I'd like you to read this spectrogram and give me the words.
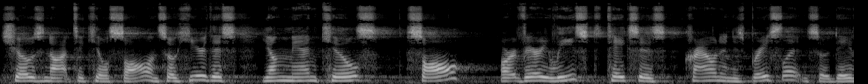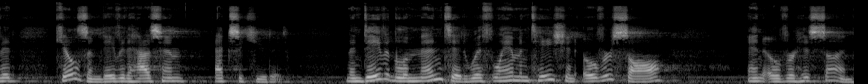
chose not to kill Saul. And so here this young man kills Saul, or at very least takes his crown and his bracelet. And so David kills him. David has him executed. Then David lamented with lamentation over Saul and over his son.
